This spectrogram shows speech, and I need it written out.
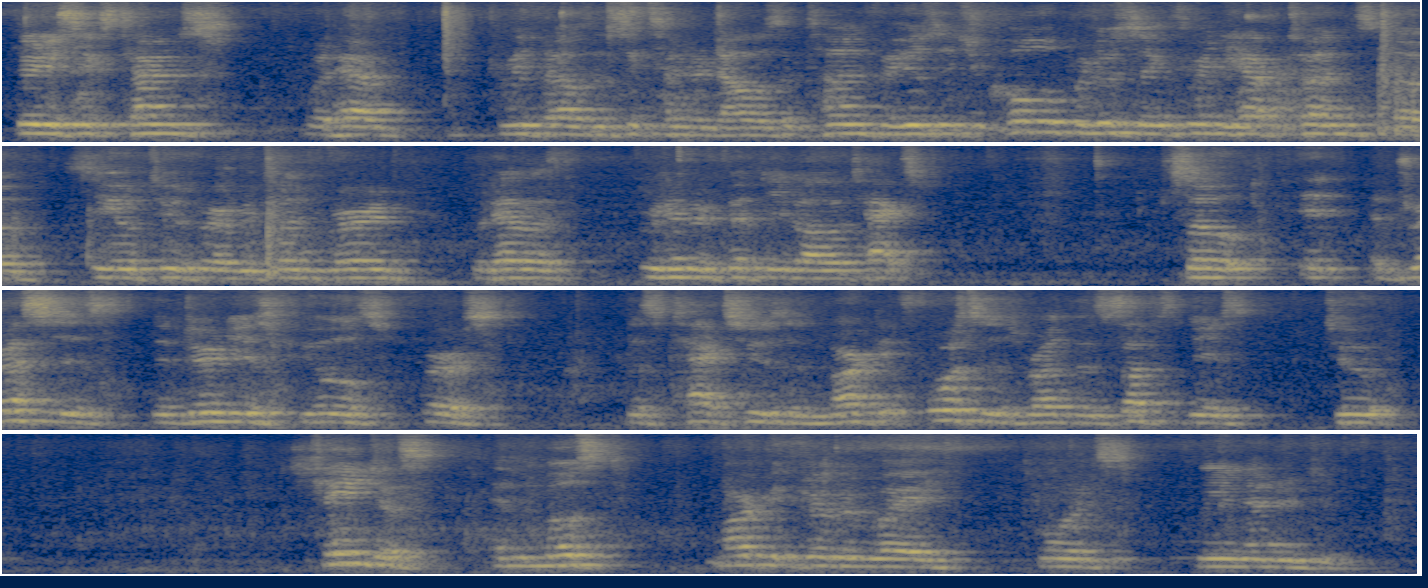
thirty-six tons would have three thousand six hundred dollars a ton for usage. Coal producing three and a half tons of CO two for every ton burned would have a three hundred fifty dollar tax. So it addresses the dirtiest fuels first. This tax uses market forces rather than subsidies to change us in the most market-driven way towards clean energy.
